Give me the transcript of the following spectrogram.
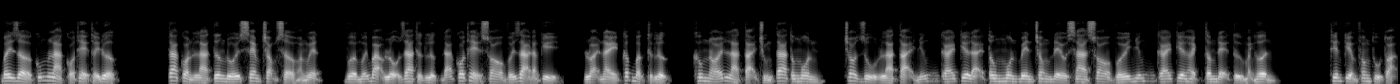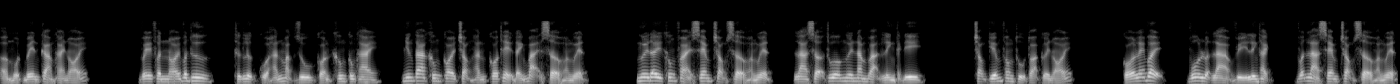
Bây giờ cũng là có thể thấy được. Ta còn là tương đối xem trọng sở hoàng nguyện vừa mới bạo lộ ra thực lực đã có thể so với giả đăng kỳ, loại này cấp bậc thực lực, không nói là tại chúng ta tông môn, cho dù là tại những cái kia đại tông môn bên trong đều xa so với những cái kia hạch tâm đệ tử mạnh hơn. Thiên kiểm phong thủ tọa ở một bên cảm khái nói. Về phần nói vân thư thực lực của hắn mặc dù còn không công khai, nhưng ta không coi trọng hắn có thể đánh bại sở hoàng nguyện ngươi đây không phải xem trọng sở hoàng nguyện là sợ thua ngươi năm vạn linh thạch đi. Trọng kiếm phong thủ tọa cười nói. Có lẽ vậy, vô luận là vì linh thạch, vẫn là xem trọng sở hoàng nguyện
